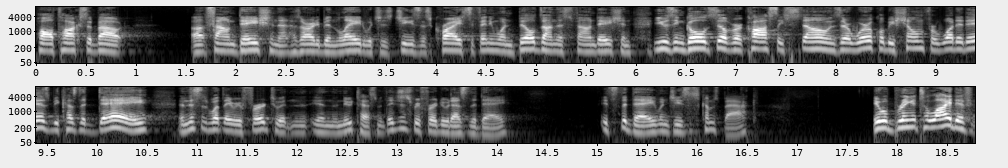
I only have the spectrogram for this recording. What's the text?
Paul talks about a foundation that has already been laid, which is Jesus Christ. If anyone builds on this foundation using gold, silver, costly stones, their work will be shown for what it is because the day, and this is what they referred to it in, in the New Testament, they just referred to it as the day. It's the day when Jesus comes back. It will bring it to light if,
